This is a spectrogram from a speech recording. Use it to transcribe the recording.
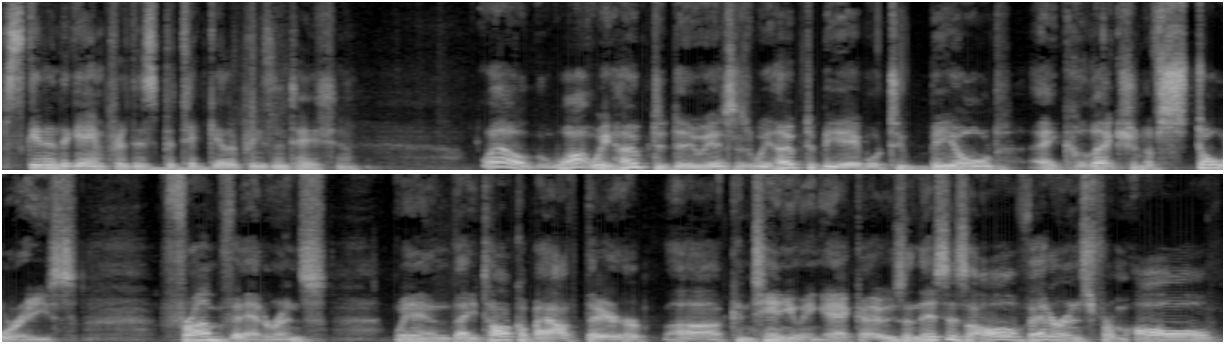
skin in the game for this particular presentation? Well, what we hope to do is, is we hope to be able to build a collection of stories from veterans when they talk about their uh, continuing echoes. And this is all veterans from all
